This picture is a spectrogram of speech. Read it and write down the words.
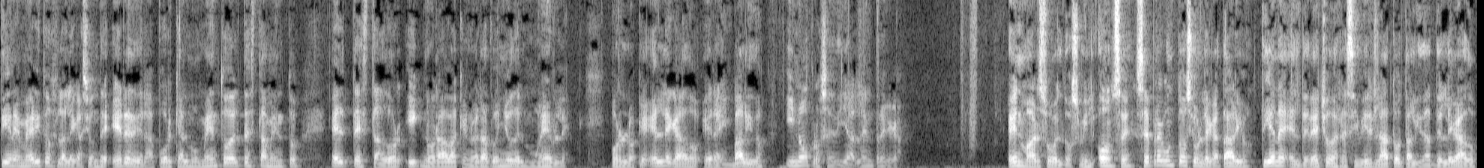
tiene méritos la legación de heredera porque al momento del testamento el testador ignoraba que no era dueño del mueble, por lo que el legado era inválido y no procedía la entrega. En marzo del 2011 se preguntó si un legatario tiene el derecho de recibir la totalidad del legado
